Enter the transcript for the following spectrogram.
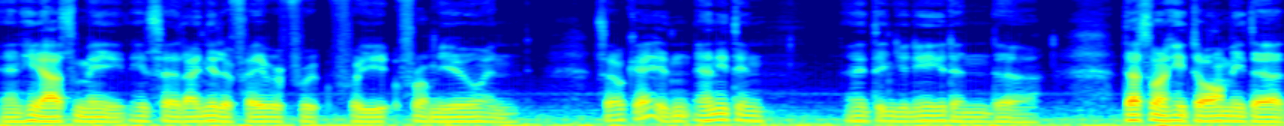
and he asked me. He said, "I need a favor for for you from you," and I said, "Okay, anything, anything you need." And uh, that's when he told me that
